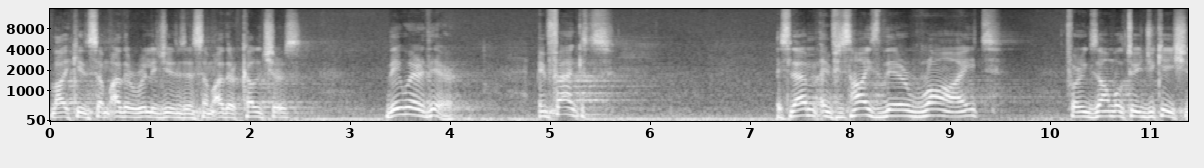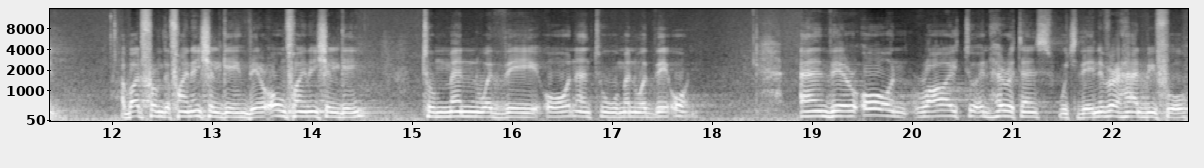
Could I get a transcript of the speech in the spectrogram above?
like in some other religions and some other cultures. They were there. In fact, Islam emphasized their right, for example, to education. Apart from the financial gain, their own financial gain, to men what they own and to women what they own. And their own right to inheritance, which they never had before.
